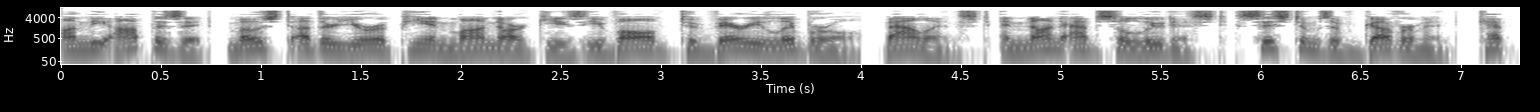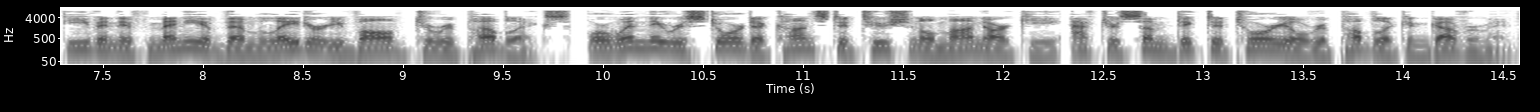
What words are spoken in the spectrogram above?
On the opposite, most other European monarchies evolved to very liberal, balanced and non-absolutist systems of government, kept even if many of them later evolved to republics, or when they restored a constitutional monarchy after some dictatorial republican government.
